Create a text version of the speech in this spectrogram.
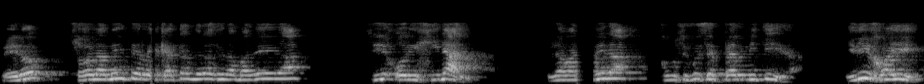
pero solamente rescatándolas de una manera ¿sí? original, de una manera como si fuese permitida. Y dijo ahí,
